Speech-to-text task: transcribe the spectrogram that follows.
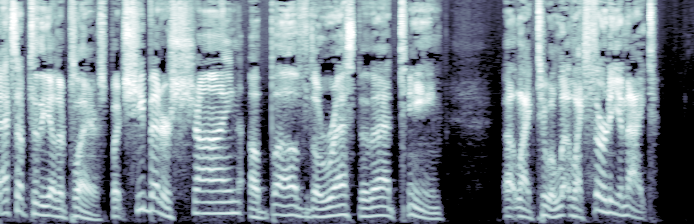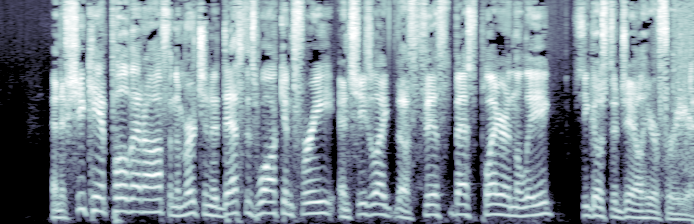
that's up to the other players. But she better shine above the rest of that team, uh, like to like thirty a night. And if she can't pull that off, and the merchant of death is walking free, and she's like the fifth best player in the league, she goes to jail here for a year.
